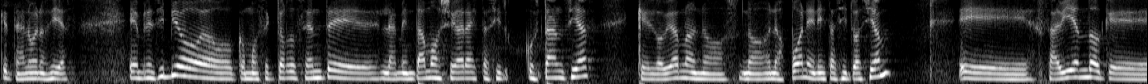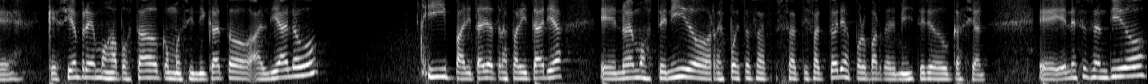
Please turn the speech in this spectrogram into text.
¿Qué tal? Buenos días. En principio, como sector docente, lamentamos llegar a estas circunstancias que el gobierno nos, nos, pone en esta situación, eh, sabiendo que, siempre hemos apostado como sindicato al diálogo y paritaria tras paritaria eh, no hemos tenido respuestas satisfactorias por parte del Ministerio de Educación. Eh, en ese sentido,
